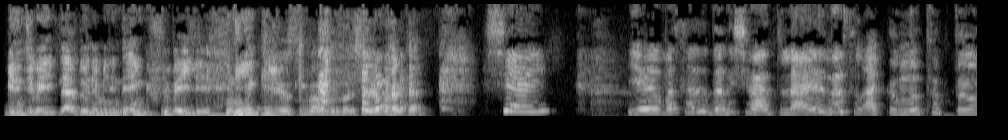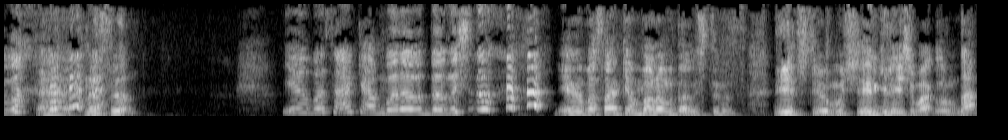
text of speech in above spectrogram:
birinci beylikler döneminin de en güçlü beyliği. Niye gülüyorsun ben burada şey yaparken? Şey, Yağıbasan'ı danışmentlilerle nasıl aklımda tuttuğumu. Ee, nasıl? Yağı basarken bana mı danıştın? Yağı basarken bana mı danıştınız diye tutuyormuş sevgili eşim aklımda.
